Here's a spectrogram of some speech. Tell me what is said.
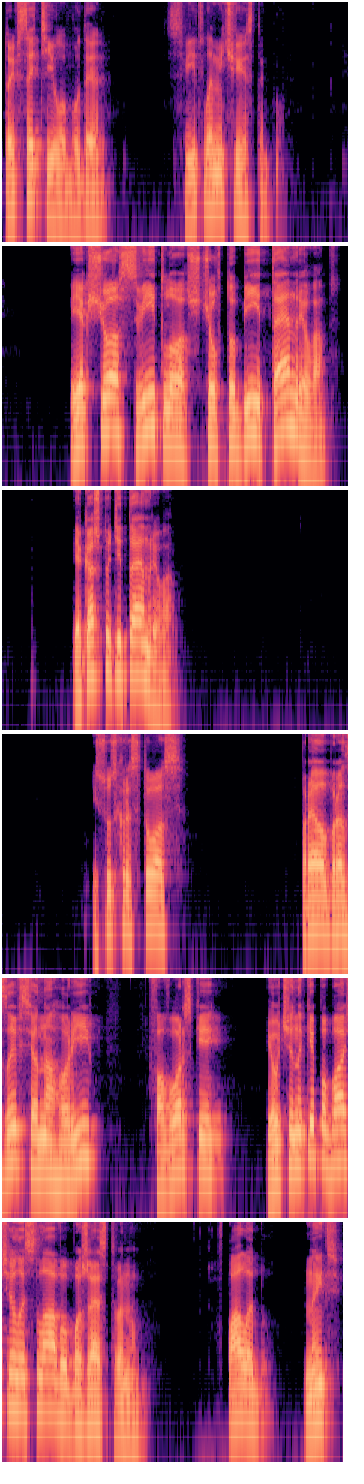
то й все тіло буде світлим і чистим. І якщо світло, що в тобі темрява, яка ж тоді темрява? Ісус Христос преобразився на горі Фаворській, і ученики побачили славу Божественну, впали ниць,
